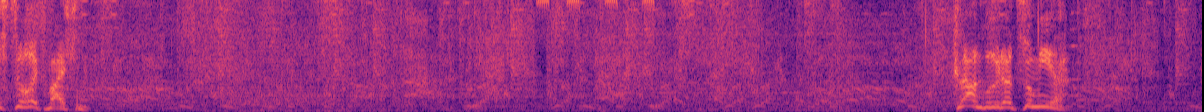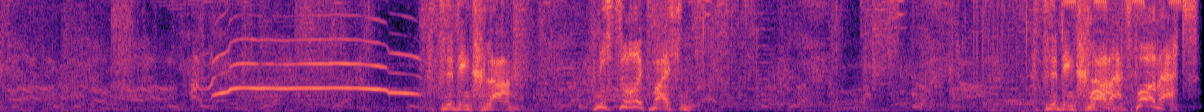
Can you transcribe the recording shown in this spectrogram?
Nicht zurückweichen. Clanbrüder zu mir. Für den Clan. Nicht zurückweichen. Für den Clan. Vorwärts, vorwärts.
